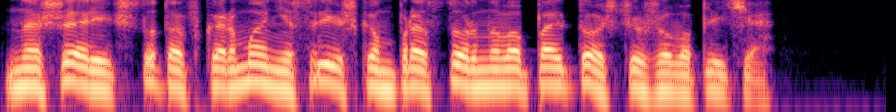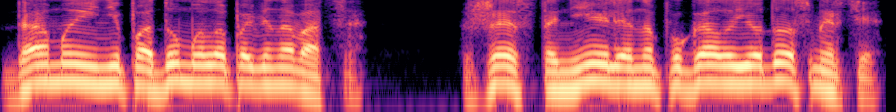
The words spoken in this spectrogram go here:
нашарить что-то в кармане слишком просторного пальто с чужого плеча. Дама и не подумала повиноваться. Жест Таниэля напугал ее до смерти.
